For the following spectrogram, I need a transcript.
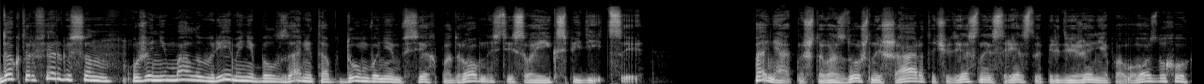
Доктор Фергюсон уже немало времени был занят обдумыванием всех подробностей своей экспедиции. Понятно, что воздушный шар — это чудесное средство передвижения по воздуху,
